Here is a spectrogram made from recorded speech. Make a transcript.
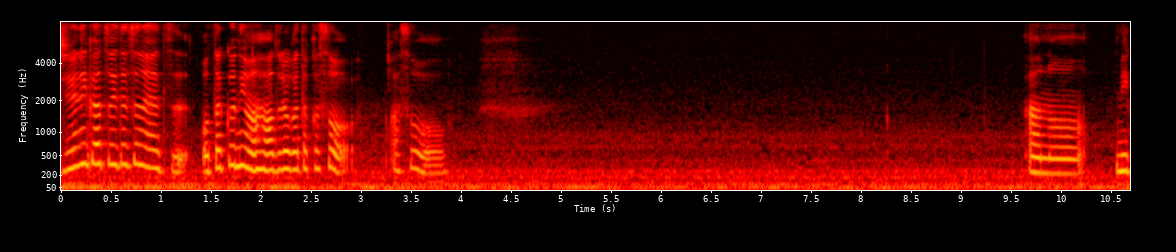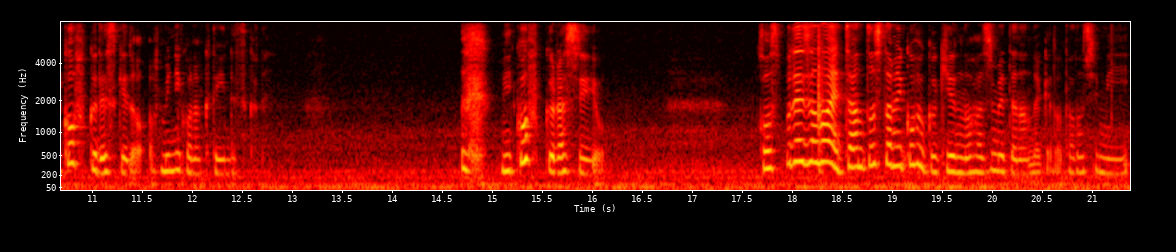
12月1日のやつ。オタクにはハードルが高そう。あそう？あの巫女服ですけど見に来なくていいんですかね。巫女服らしいよ。コスプレじゃない。ちゃんとした巫女服着るの初めてなんだけど楽しみ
